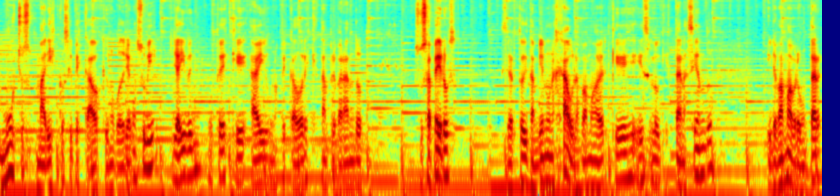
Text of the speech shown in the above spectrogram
muchos mariscos y pescados que uno podría consumir. Y ahí ven ustedes que hay unos pescadores que están preparando sus aperos ¿cierto? Y también unas jaulas. Vamos a ver qué es lo que están haciendo y les vamos a preguntar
